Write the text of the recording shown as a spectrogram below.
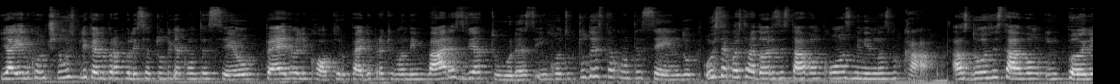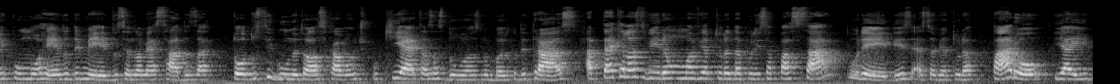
e aí ele continua explicando para a polícia tudo o que aconteceu, pede o helicóptero, pede para que mandem várias viaturas. Enquanto tudo está acontecendo, os sequestradores estavam com as meninas no carro. As duas estavam em pânico, morrendo de medo, sendo ameaçadas a todo segundo, então elas ficavam tipo quietas as duas no banco de trás, até que elas viram uma viatura da polícia passar por eles. Essa viatura parou e aí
